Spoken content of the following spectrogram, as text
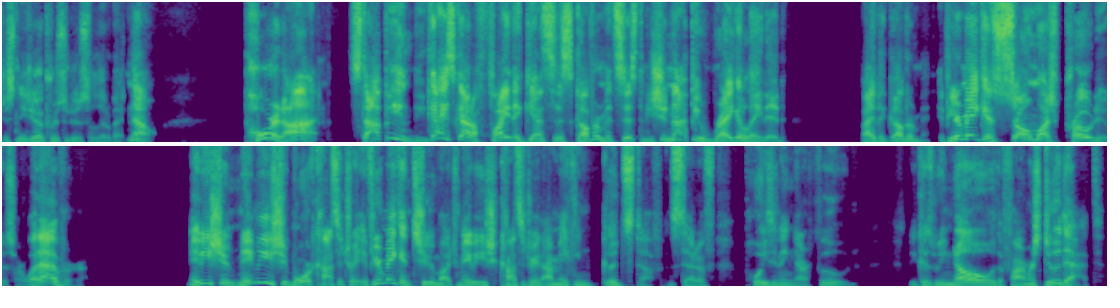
Just need you to produce a little bit. No. Pour it on. Stop being you guys got to fight against this government system. You should not be regulated by the government. If you're making so much produce or whatever, Maybe you should maybe you should more concentrate. If you're making too much, maybe you should concentrate on making good stuff instead of poisoning our food. Because we know the farmers do that.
